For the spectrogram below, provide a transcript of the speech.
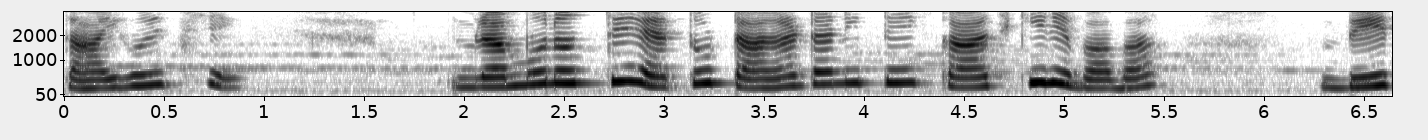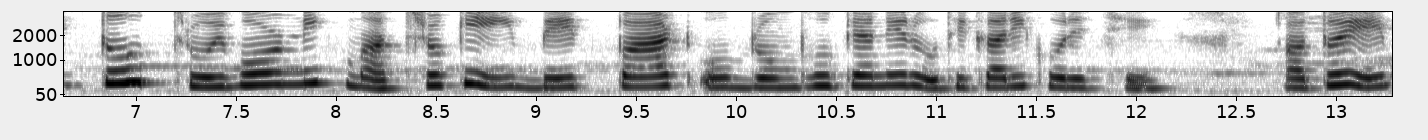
তাই হয়েছে? ব্রাহ্মণত্বের এত টানাটানিতে কাজ কী রে বাবা? বেদ তো ত্রৈবর্ণিক মাত্রকেই বেদ পাঠ ও ব্রহ্মজ্ঞানের অধিকারী করেছে। অতএব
